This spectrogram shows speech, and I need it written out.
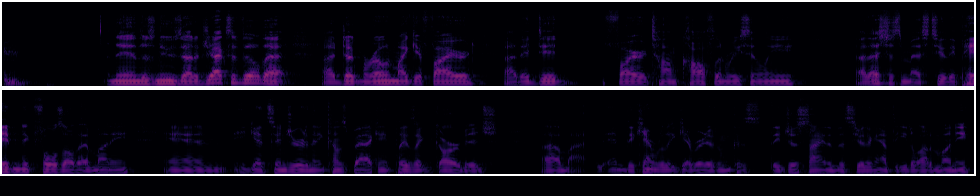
and then there's news out of Jacksonville that uh, Doug Marrone might get fired. Uh, they did fire Tom Coughlin recently. Uh, that's just a mess too. They paid Nick Foles all that money, and he gets injured, and then he comes back and he plays like garbage. Um, and they can't really get rid of him because they just signed him this year. They're gonna have to eat a lot of money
